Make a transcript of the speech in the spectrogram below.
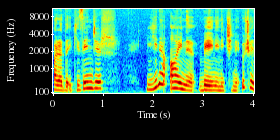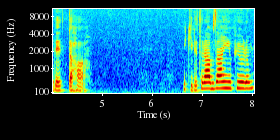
Arada 2 zincir Yine aynı V'nin içine 3 adet daha ikili trabzan yapıyorum.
